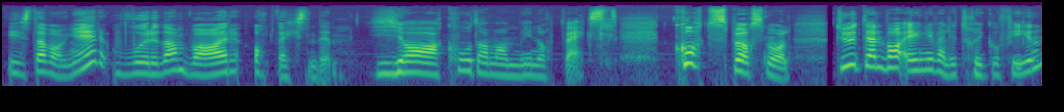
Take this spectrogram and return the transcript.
i Stavanger. Hvordan var oppveksten din? Ja, hvordan var min oppvekst? Godt spørsmål. Du, den var egentlig veldig trygg og fin.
